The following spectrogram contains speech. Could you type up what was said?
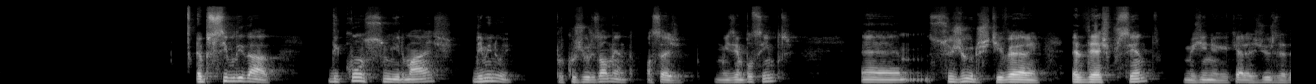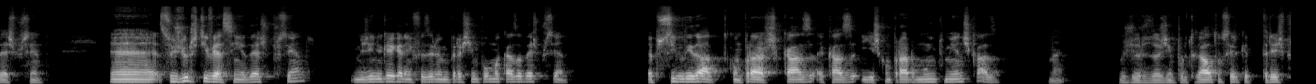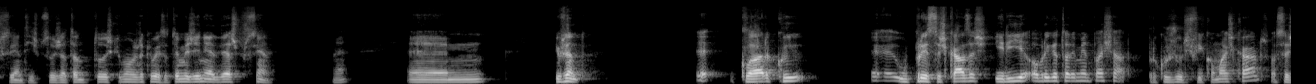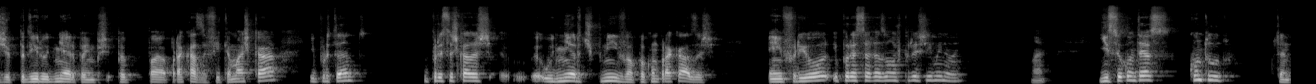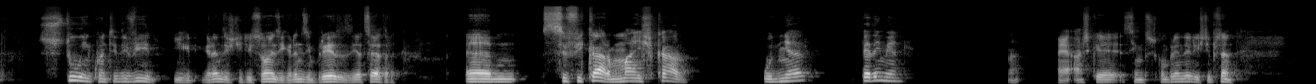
a possibilidade de consumir mais diminui, porque os juros aumentam. Ou seja, um exemplo simples, uh, se os juros estiverem a 10%, imaginem que era juros a 10%, uh, se os juros estivessem a 10%, imaginem o que é que querem fazer um empréstimo para uma casa a 10%. A possibilidade de comprar casa, a casa, ias comprar muito menos casa. É? Os juros hoje em Portugal estão cerca de 3% e as pessoas já estão todas com as mãos na cabeça. Então imaginem a 10%. Um, e portanto, é claro que é, o preço das casas iria obrigatoriamente baixar, porque os juros ficam mais caros, ou seja, pedir o dinheiro para, para, para a casa fica mais caro e, portanto, o preço das casas, o dinheiro disponível para comprar casas é inferior e por essa razão os preços diminuem. É? E isso acontece com tudo. Portanto, se tu, enquanto indivíduo, e grandes instituições e grandes empresas e etc., um, se ficar mais caro o dinheiro, pedem menos. É? É, acho que é simples de compreender isto. E, portanto,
